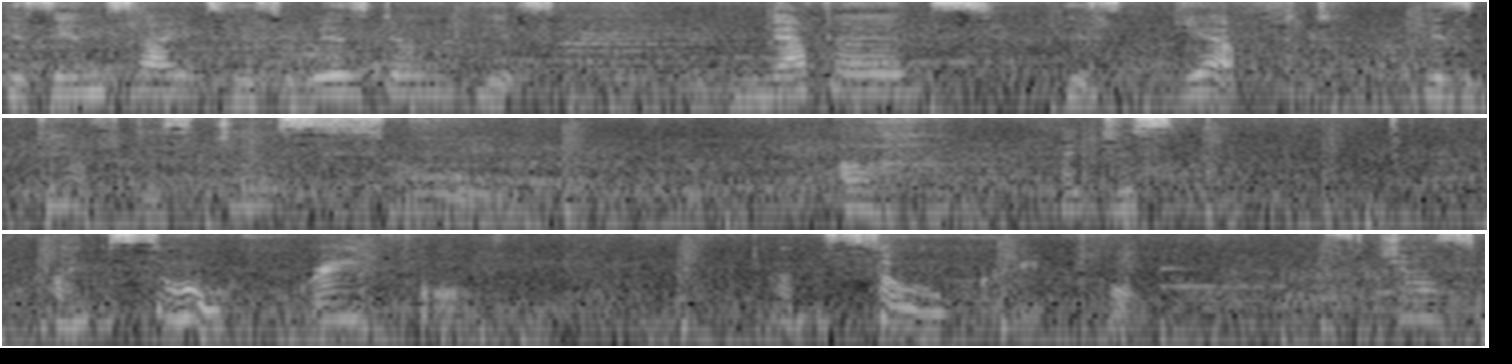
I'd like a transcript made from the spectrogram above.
his insights, his wisdom, his methods, his gift his gift is just so. Oh, I just. I'm so grateful. I'm so grateful. It's just.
